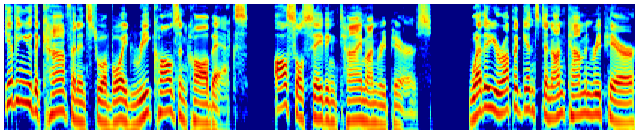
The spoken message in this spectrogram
giving you the confidence to avoid recalls and callbacks, also saving time on repairs. Whether you're up against an uncommon repair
